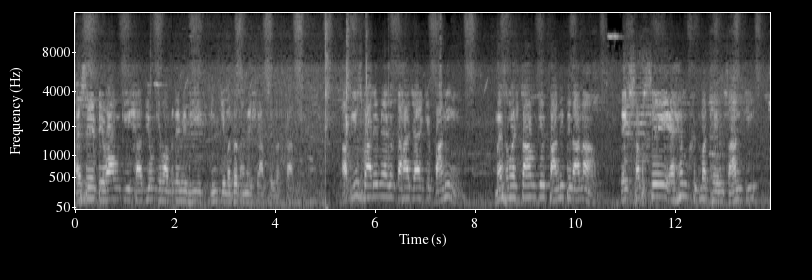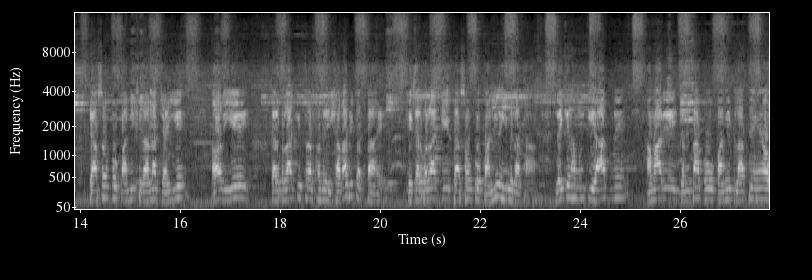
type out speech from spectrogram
ऐसे बेवाओं की, शादियों के मामले में भी इनकी मदद हमेशा से दरकार है। अब इस बारे में अगर कहा जाए कि पानी, मैं समझता हूँ कि पानी पिलाना एक सबसे अहम खिदमत है इंसान की। प्यासों को पानी खिलाना चाहिए और ये करबला की तरफ़ हमें इशारा भी करता है कि करबला के प्यासों को पानी नहीं मिला था। लेकिन हम उनकी याद में हमारे जनता को पानी पिलाते हैं और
